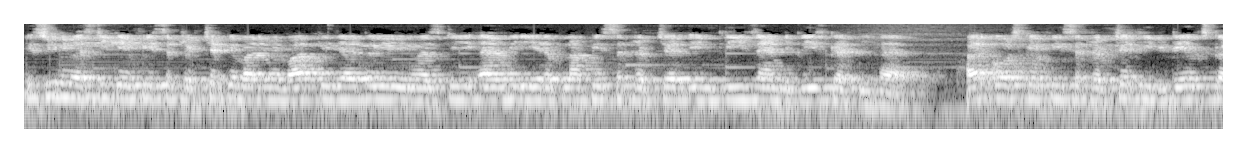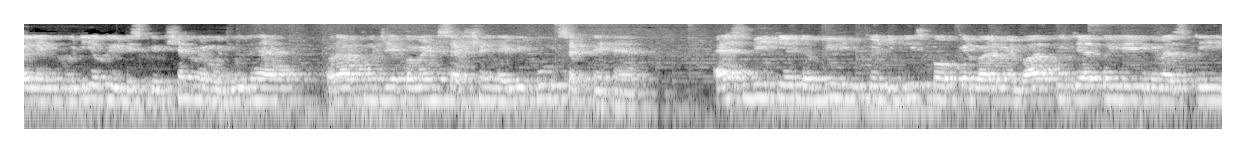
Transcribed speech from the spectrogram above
اس یونیورسٹی کے فیس اسٹرکچر کے بارے میں بات کی جائے تو یہ یونیورسٹی ایوری ایئر اپنا fee structure increase and decrease کرتی ہے۔ ہر کورس کے فیس اسٹرکچر کی ڈیٹیلز کا لنک ویڈیو کی ڈسکرپشن میں موجود ہے اور آپ مجھے کمنٹ سیکشن میں بھی پوچھ سکتے ہیں۔ S B K W U کے ڈگری اسکوپ کے بارے میں بات کی جائے تو یہ university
